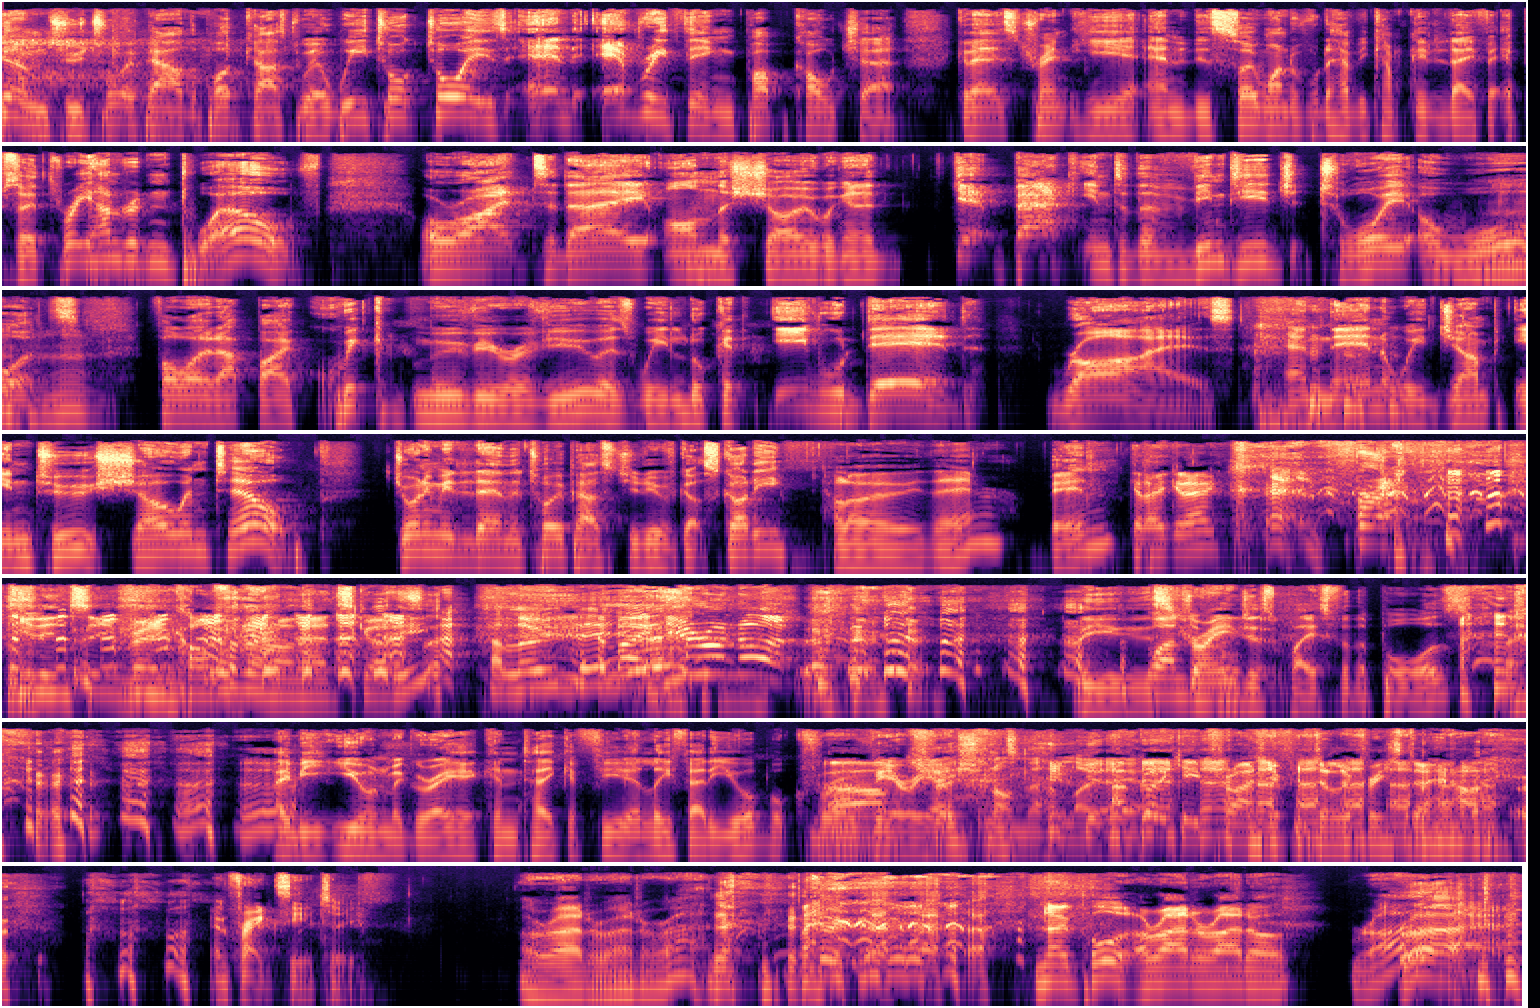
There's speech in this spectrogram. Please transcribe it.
Welcome to Toy Power, the podcast where we talk toys and everything pop culture. G'day, it's Trent here, and it is so wonderful to have your company today for episode 312. All right, today on the show, we're going to get back into the Vintage Toy Awards, mm-hmm. followed up by a quick movie review as we look at Evil Dead Rise. And then we jump into show and tell. Joining me today in the Toy Power studio, we've got Scotty, Hello there. Ben, G'day, g'day. and Frank. You didn't seem very confident on that, Scotty. Hello there. Am I here or not? the, the Wonderful. strangest place for the pause. Maybe you and McGregor can take a few a leaf out of your book for Oh, a variation on the hello I've got to keep trying different deliveries, don't I? And Frank's here too. All right, all right, all right. no pause. All right, all right, all right. Right.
